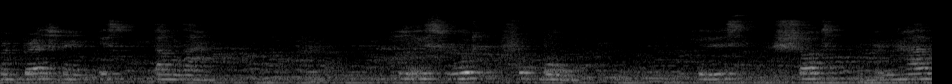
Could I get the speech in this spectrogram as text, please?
My best friend is Tang Lan. He is good football. He is short and have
